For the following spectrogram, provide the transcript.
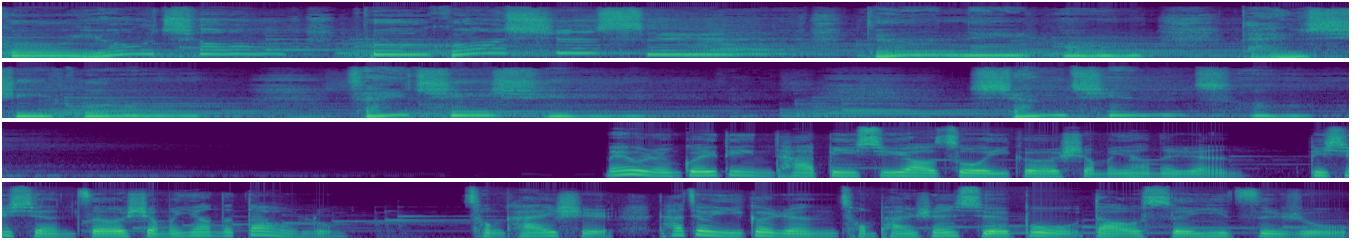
不由衷，不过是岁月的内容。担心没有人规定他必须要做一个什么样的人，必须选择什么样的道路。从开始，他就一个人从蹒跚学步到随意自如。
